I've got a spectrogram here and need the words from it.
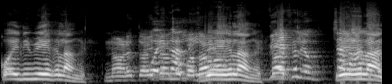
ਕੋਈ ਨਹੀਂ ਵੇਖ ਲਾਂਗੇ। ਨਾਲੇ ਤਾਈ ਕੋਈ ਤੁਹਾਨੂੰ ਪਤਾ। ਵਾ ਵੇਖ ਲਾਂਗੇ। ਵੇਖ ਲਿਓ। ਵੇਖ ਚਲਾ ਲਾਂਗੇ।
